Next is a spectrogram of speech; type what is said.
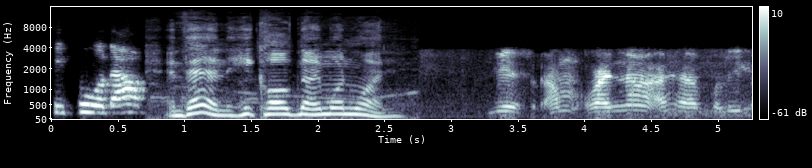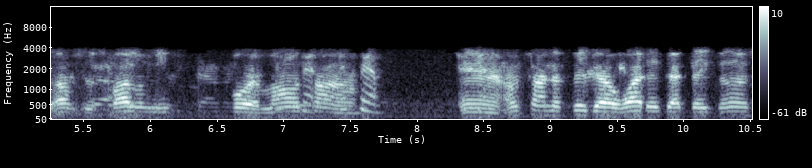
he pulled out. And then he called 911. Yes, I'm right now. I have police officers following me for a long time, and I'm trying to figure out why they got their guns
